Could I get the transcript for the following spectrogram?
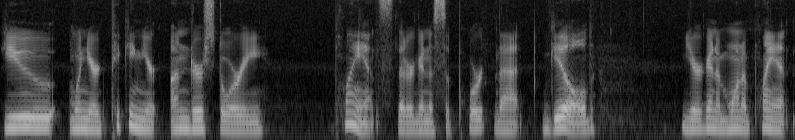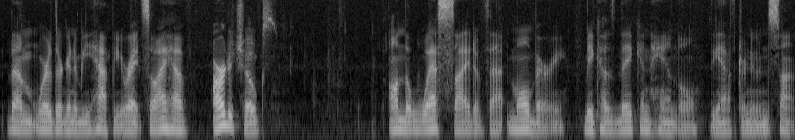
you when you're picking your understory plants that are going to support that guild, you're going to want to plant them where they're going to be happy, right? So I have artichokes on the west side of that mulberry because they can handle the afternoon sun.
